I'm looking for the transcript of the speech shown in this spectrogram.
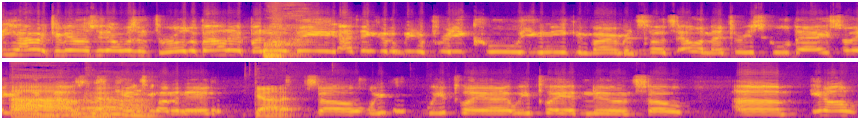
yeah. To be honest with you, I wasn't thrilled about it, but it'll be. I think it'll be a pretty cool, unique environment. So it's elementary school day, so they got like Ah, thousands of kids coming in. Got it. So we we play uh, we play at noon. So um, you know,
